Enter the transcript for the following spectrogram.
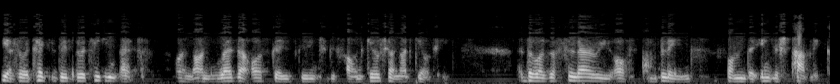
Yes, they were, they were taking bets on, on whether Oscar is going to be found guilty or not guilty. There was a flurry of complaints from the English public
